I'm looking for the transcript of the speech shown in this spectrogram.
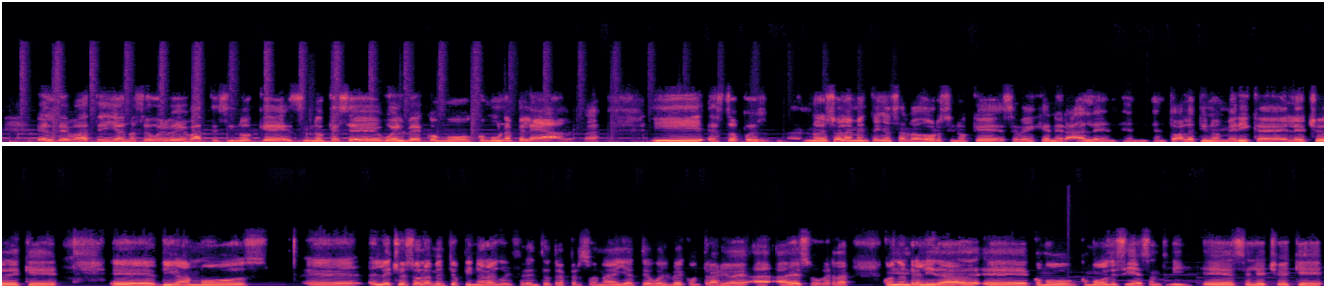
el debate ya no se vuelve debate, sino que, sino que se vuelve como, como una pelea, ¿verdad? Y esto pues no es solamente en El Salvador, sino que se ve en general en, en, toda Latinoamérica. El hecho de que, eh, digamos, eh, el hecho de solamente opinar algo diferente a otra persona ya te vuelve contrario a, eso, ¿verdad? Cuando en realidad, eh, como, como vos decías, Anthony, es el hecho de que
